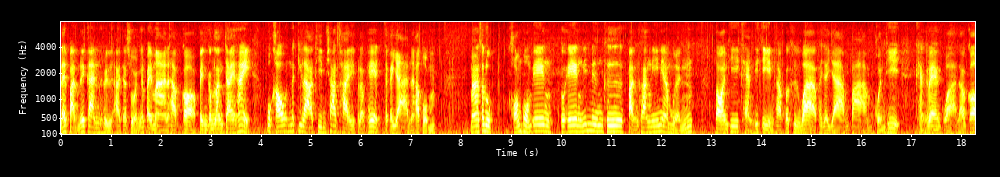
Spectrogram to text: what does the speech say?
ได้ปั่นด้วยกัน หรืออาจจะสวนกันไปมานะครับ ก็เป็นกำลังใจให้พวกเขานักกีฬาทีมชาติไทยประเภทจักรยานนะครับผมมาสรุป ของผมเองตัวเองนิดนึงคือปั่นครั้งนี้เนี่ยเหมือนตอนที่แข่งที่จีนครับ ก็คือว่าพยายามตามคนที่แข็งแรงกว่า แล้วก็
